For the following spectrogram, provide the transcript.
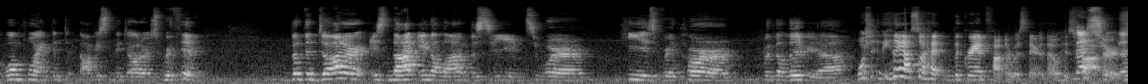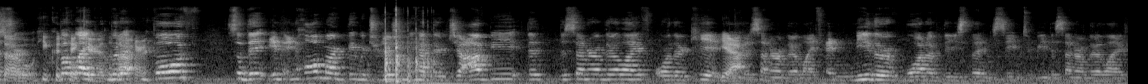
At one point, the, obviously the daughter is with him, but the daughter is not in a lot of the scenes where he is with her, with Olivia. well, they also had the grandfather was there though, his That's father, true. That's so true. he could but take like, care of the but, daughter. both. So they in, in Hallmark they would traditionally have their job be the, the center of their life or their kid Yeah. be the center of their life, and neither one of these things seemed to be the center of their life.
